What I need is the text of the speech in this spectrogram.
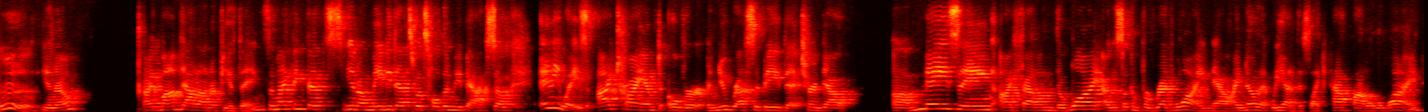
ugh, you know, I bombed out on a few things. And I think that's, you know, maybe that's what's holding me back. So, anyways, I triumphed over a new recipe that turned out amazing. I found the wine. I was looking for red wine. Now, I know that we had this like half bottle of wine.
